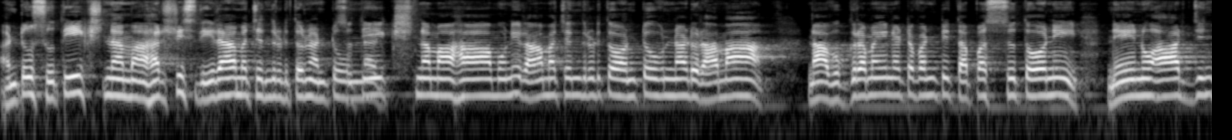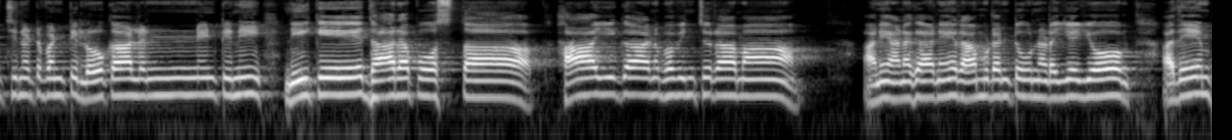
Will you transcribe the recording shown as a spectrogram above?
అంటూ సుతీక్ష్ణ మహర్షి శ్రీరామచంద్రుడితో అంటూ సుతీక్ష్ణ మహాముని రామచంద్రుడితో అంటూ ఉన్నాడు రామా నా ఉగ్రమైనటువంటి తపస్సుతోని నేను ఆర్జించినటువంటి లోకాలన్నింటినీ నీకే ధారపోస్తా. హాయిగా అనుభవించు రామా. అని అనగానే రాముడంటూ ఉన్నాడు అయ్యయ్యో అదేం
